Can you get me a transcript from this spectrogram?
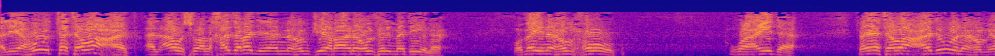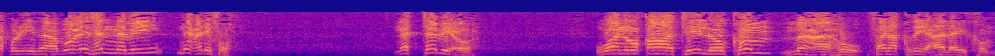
اليهود تتوعد الأوس والخزرج لأنهم جيرانهم في المدينة وبينهم حروب وعدا فيتوعدونهم. يقول إذا بعث النبي نعرفه نتبعه ونقاتلكم معه فنقضي عليكم.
